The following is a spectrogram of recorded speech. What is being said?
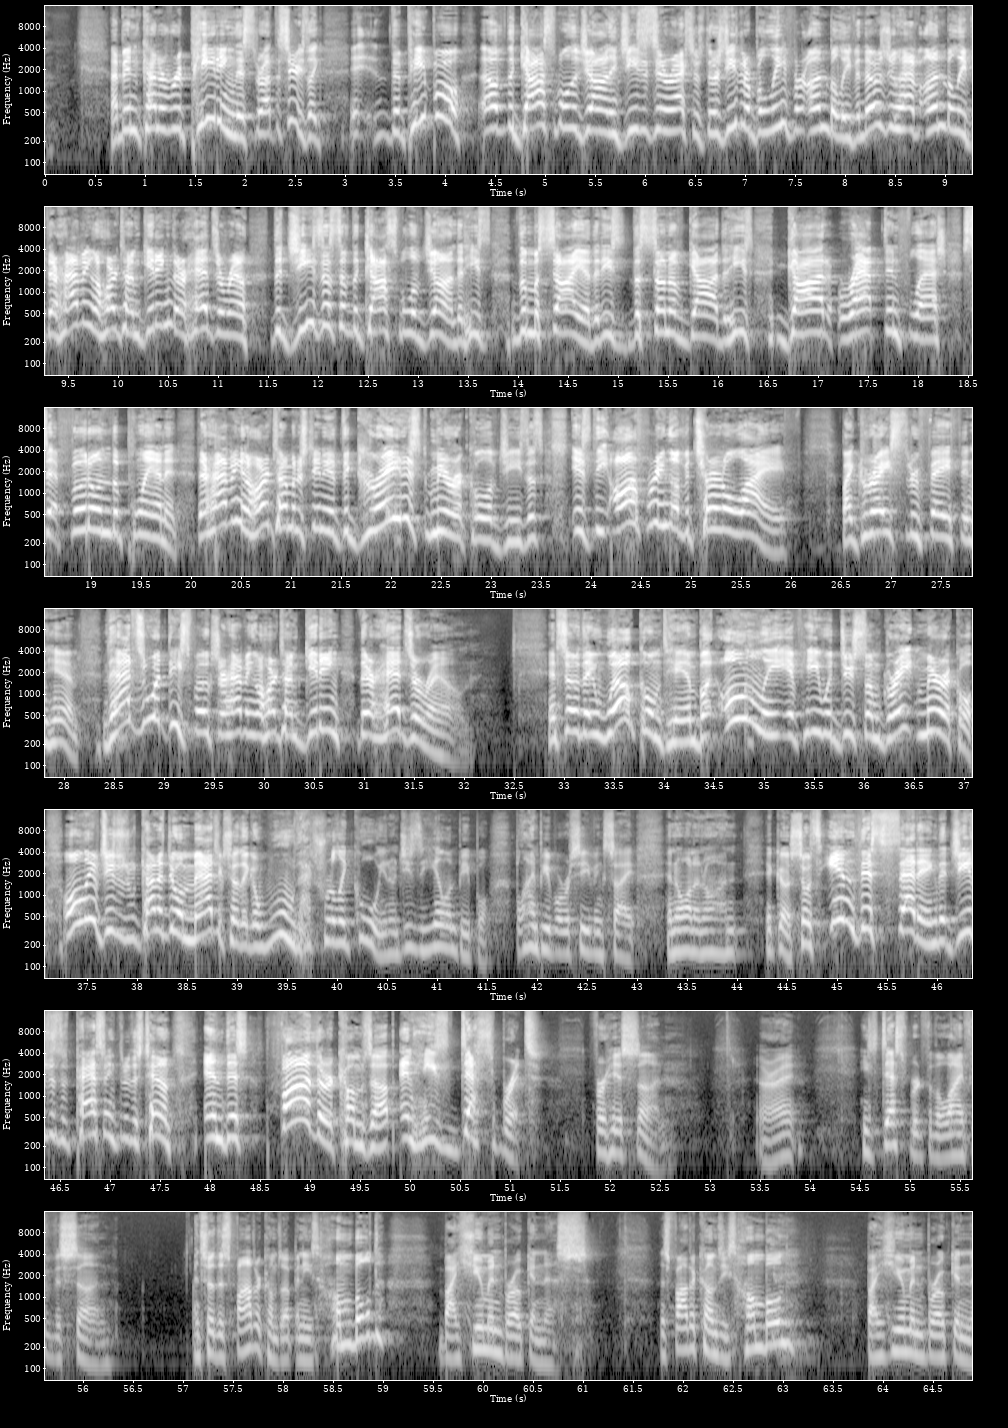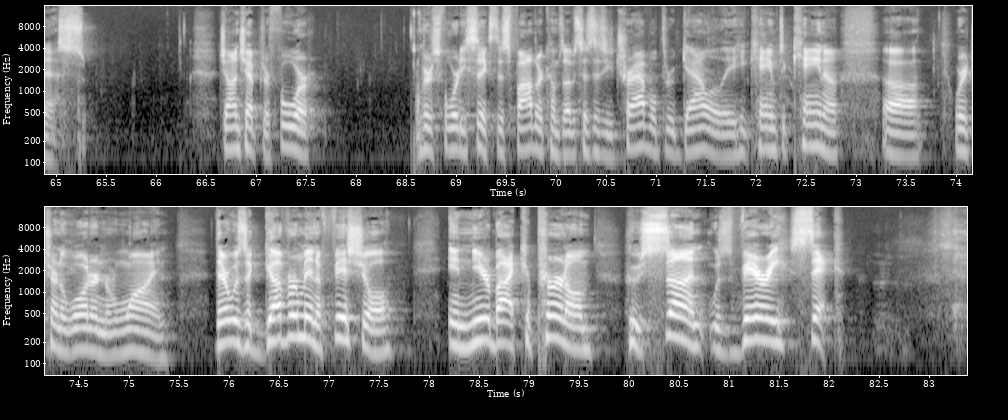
I've been kind of repeating this throughout the series. Like eh, the people of the Gospel of John and Jesus' interactions, there's either belief or unbelief. And those who have unbelief, they're having a hard time getting their heads around the Jesus of the Gospel of John, that he's the Messiah, that he's the Son of God, that he's God wrapped in flesh, set foot on the planet. They're having a hard time understanding that the greatest miracle of Jesus is the offering of eternal life by grace through faith in Him. That's what these folks are having a hard time getting their heads around. And so they welcomed him, but only if he would do some great miracle. Only if Jesus would kind of do a magic show. They go, Woo, that's really cool. You know, Jesus healing people, blind people receiving sight, and on and on it goes. So it's in this setting that Jesus is passing through this town, and this father comes up and he's desperate for his son. All right? He's desperate for the life of his son. And so this father comes up and he's humbled by human brokenness. This father comes, he's humbled by human brokenness. John chapter 4, verse 46, this father comes up says, As he traveled through Galilee, he came to Cana, uh, where he turned the water into wine. There was a government official in nearby Capernaum whose son was very sick.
